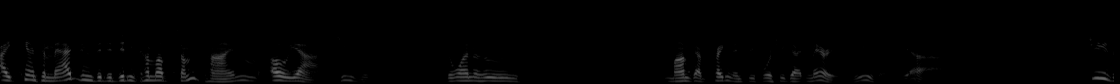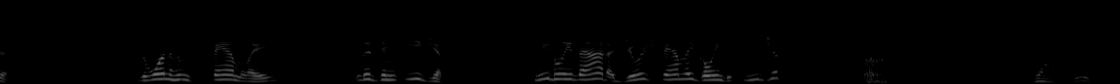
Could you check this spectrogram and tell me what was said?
I, can't imagine that it didn't come up sometime. Oh, yeah, Jesus, the one whose mom got pregnant before she got married. Jesus, yeah. Jesus, the one whose family lived in Egypt. Can you believe that? A Jewish family going to Egypt? Yeah, Jesus.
